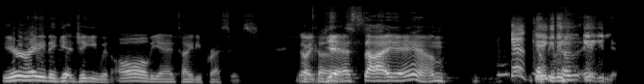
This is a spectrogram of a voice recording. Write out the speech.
you're ready to get jiggy with all the antidepressants. You're like, because- yes, I am. yeah, because it,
